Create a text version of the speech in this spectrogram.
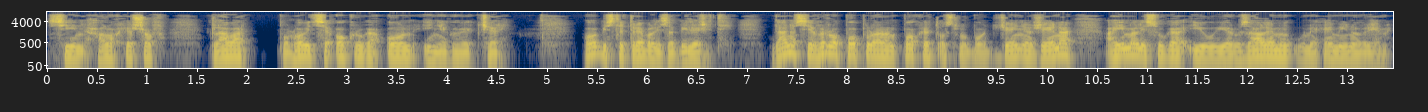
sin Halohešov, glavar polovice okruga, on i njegove kćeri. Ovo biste trebali zabilježiti. Danas je vrlo popularan pokret oslobođenja žena, a imali su ga i u Jeruzalemu u Nehemino vrijeme.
